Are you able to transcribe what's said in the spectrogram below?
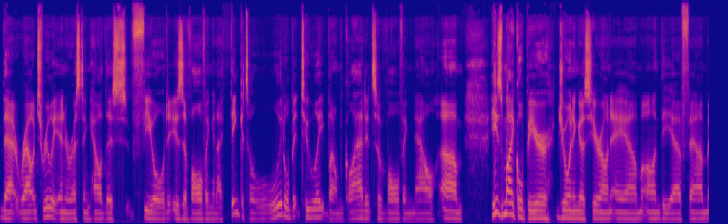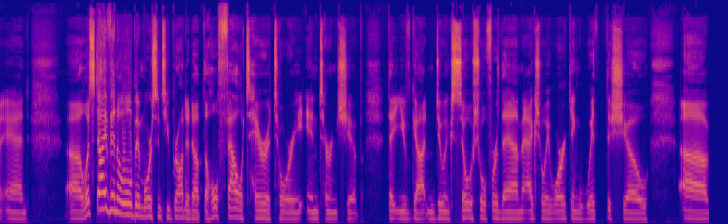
that route. It's really interesting how this field is evolving, and I think it's a little bit too late, but I'm glad it's evolving now. Um, he's Michael Bier joining us here on AM on the FM, and uh, let's dive in a little bit more since you brought it up the whole foul territory internship that you've gotten doing social for them, actually working with the show. Uh,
